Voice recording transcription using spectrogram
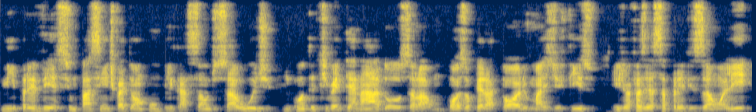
me prever se um paciente vai ter uma complicação de saúde enquanto ele estiver internado, ou sei lá, um pós-operatório mais difícil, e vai fazer essa previsão ali,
